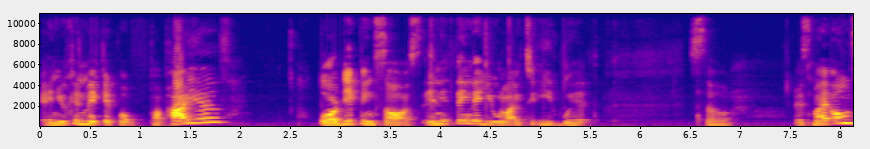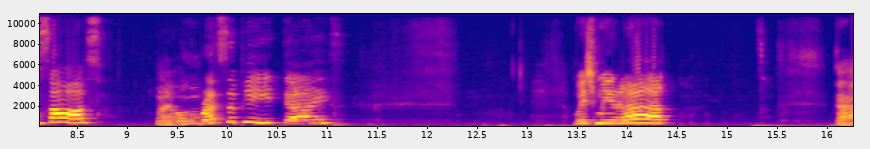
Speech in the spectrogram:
And you can make it for papayas or dipping sauce anything that you like to eat with. So it's my own sauce my own recipe guys. Wish me luck. กะ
